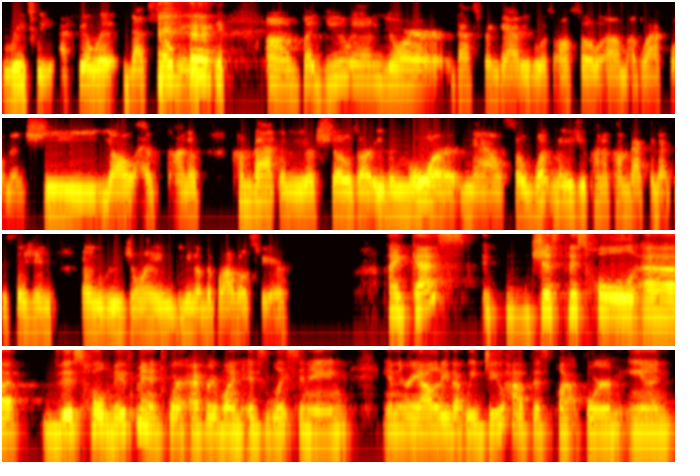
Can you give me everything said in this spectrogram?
retweet. I feel it. That's so me. Um but you and your best friend gabby who is also um, a black woman she y'all have kind of come back and your shows are even more now. So what made you kind of come back to that decision and rejoin you know the bravo sphere i guess just this whole uh this whole movement where everyone is listening in the reality that we do have this platform and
